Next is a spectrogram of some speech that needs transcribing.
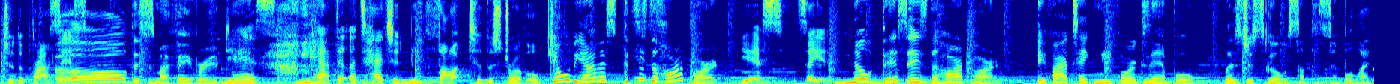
to the process. Oh, this is my favorite. Yes, we have to attach a new thought to the struggle. Can we be honest? This is the hard part. Yes, say it. No, this is the hard part. If I take me for example, let's just go with something simple like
